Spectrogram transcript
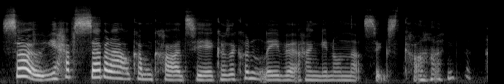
so you have seven outcome cards here because I couldn't leave it hanging on that sixth card.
